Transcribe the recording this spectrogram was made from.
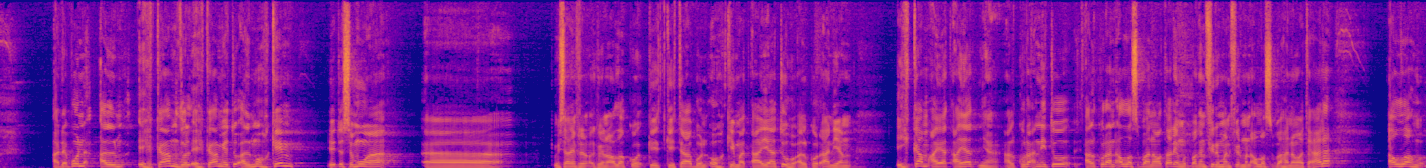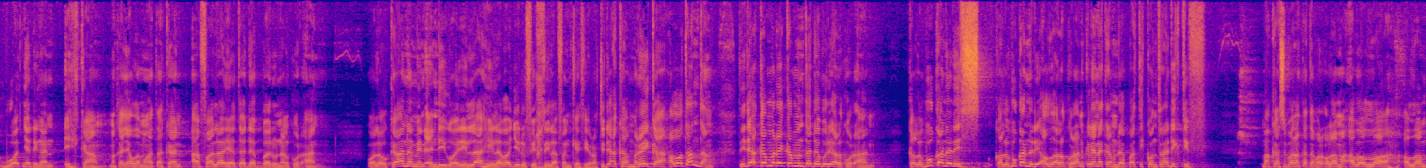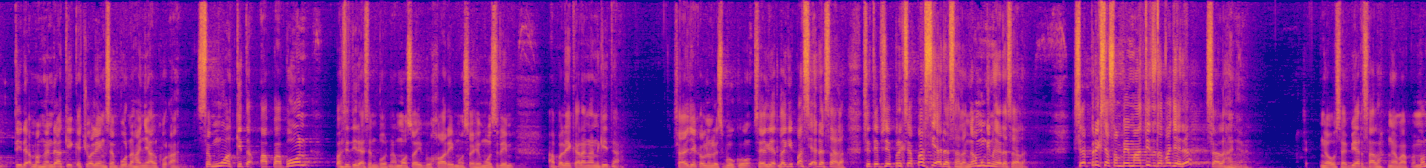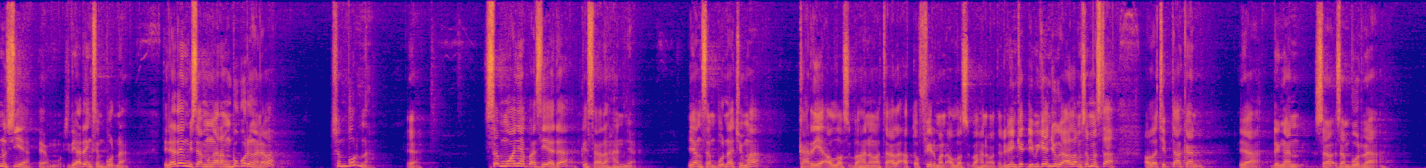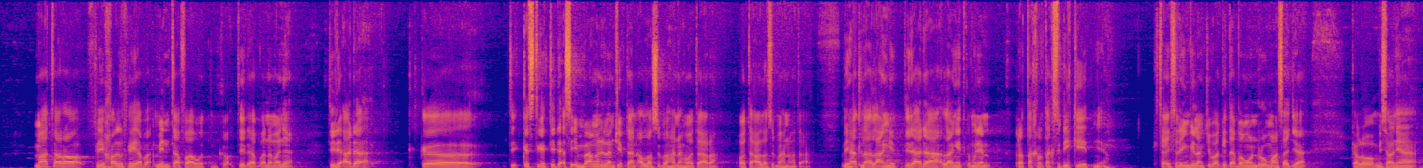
Adapun al-ihkam, dzul ihkam yaitu al-muhkim itu semua uh, misalnya firman Allah kitabun uhkimat ayatuh Al-Qur'an yang ihkam ayat-ayatnya. Al-Qur'an itu Al-Qur'an Allah Subhanahu wa taala yang merupakan firman-firman Allah Subhanahu wa taala. Allah buatnya dengan ihkam. Makanya Allah mengatakan afala yatadabbarun al-Qur'an. Walau kana min indi ghairillahi lawajidu fi ikhtilafan katsira. Tidakkah mereka Allah tantang, tidakkah mereka mentadaburi Al-Qur'an? Kalau bukan dari kalau bukan dari Allah Al-Qur'an kalian akan mendapati kontradiktif. Maka sebenarnya kata para ulama, Allah Allah tidak menghendaki kecuali yang sempurna hanya Al-Quran. Semua kitab apa pun pasti tidak sempurna. Mau Sahih Bukhari, mau Sahih Muslim, apalagi karangan kita. Saya aja kalau nulis buku, saya lihat lagi pasti ada salah. Setiap saya periksa pasti ada salah, nggak mungkin nggak ada salah. Saya periksa sampai mati tetap aja ada salahnya. Nggak usah, biar salah nggak apa-apa. Manusia, ya, tidak ada yang sempurna. Tidak ada yang bisa mengarang buku dengan apa? Sempurna. Ya. Semuanya pasti ada kesalahannya. Yang sempurna cuma karya Allah Subhanahu wa taala atau firman Allah Subhanahu wa taala. Demikian, juga alam semesta Allah ciptakan ya dengan sempurna. Ma tara fi khalqi apa min tafawut. Tidak apa namanya? Tidak ada ke tidak seimbangan dalam ciptaan Allah Subhanahu wa taala. Wa taala Subhanahu wa taala. Lihatlah langit, tidak ada langit kemudian retak-retak sedikit. Ya. Saya sering bilang, coba kita bangun rumah saja. Kalau misalnya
